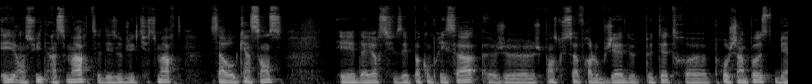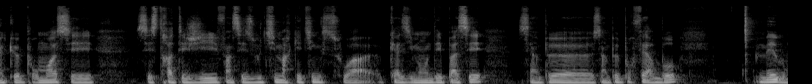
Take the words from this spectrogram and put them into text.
et ensuite un SMART, des objectifs SMART, ça n'a aucun sens. Et d'ailleurs, si vous n'avez pas compris ça, euh, je, pense que ça fera l'objet de peut-être euh, prochains posts, bien que pour moi, ces, stratégies, enfin ces outils marketing soient quasiment dépassés. C'est un, peu, c'est un peu pour faire beau. Mais bon,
